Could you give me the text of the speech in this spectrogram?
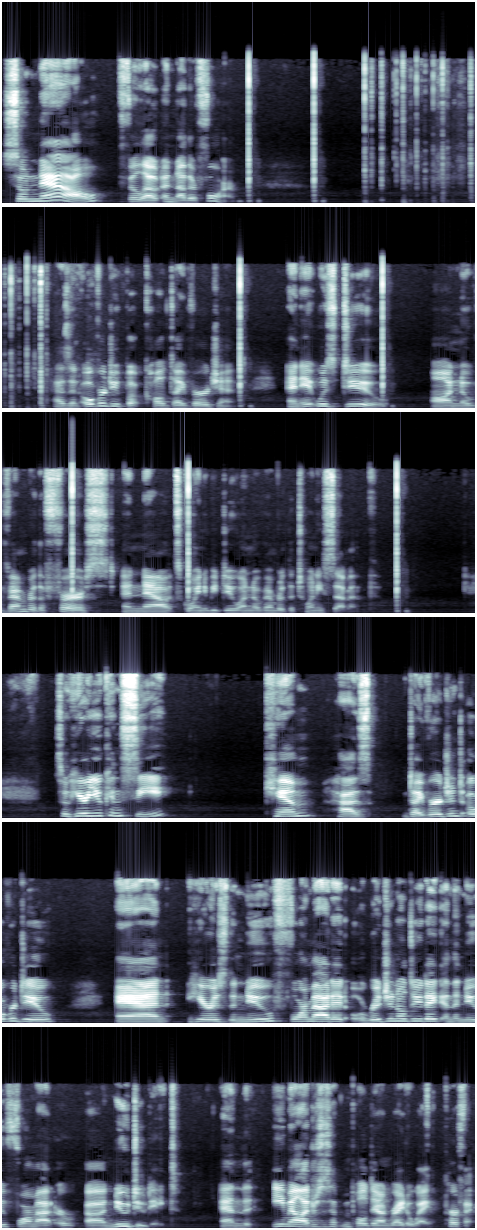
So now, fill out another form. Has an overdue book called Divergent, and it was due on November the 1st, and now it's going to be due on November the 27th. So here you can see Kim has divergent overdue, and here is the new formatted original due date and the new format or uh, new due date. And the email addresses have been pulled down right away. Perfect.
